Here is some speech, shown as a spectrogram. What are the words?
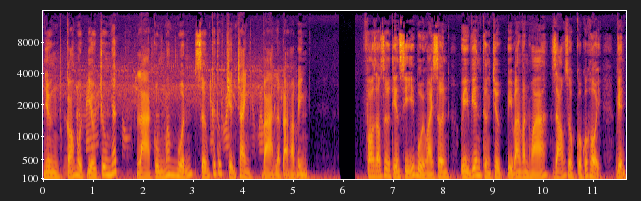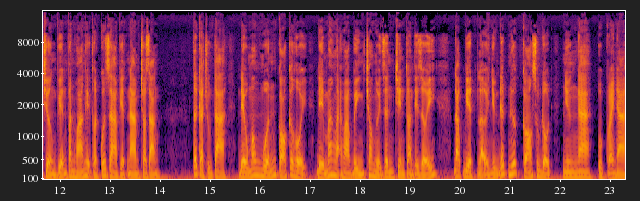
nhưng có một điều chung nhất là cùng mong muốn sớm kết thúc chiến tranh và lập lại hòa bình. Phó giáo sư tiến sĩ Bùi Hoài Sơn, Ủy viên Thường trực Ủy ban Văn hóa, Giáo dục của Quốc hội, Viện trưởng Viện Văn hóa Nghệ thuật Quốc gia Việt Nam cho rằng Tất cả chúng ta đều mong muốn có cơ hội để mang lại hòa bình cho người dân trên toàn thế giới, đặc biệt là ở những đất nước có xung đột như Nga, Ukraine.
